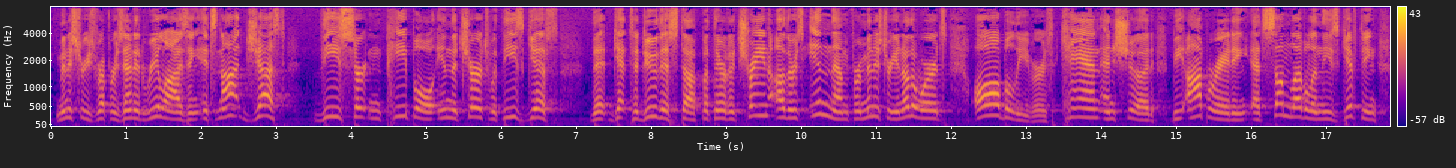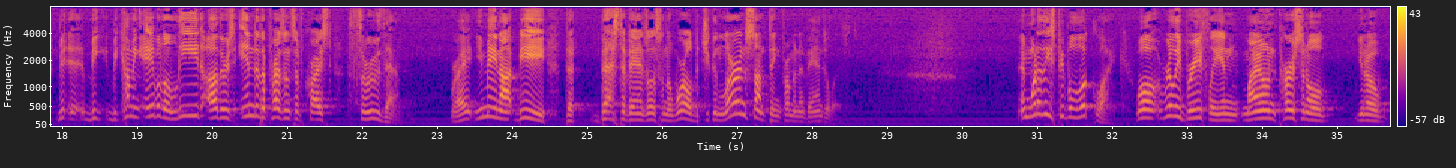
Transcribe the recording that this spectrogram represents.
ministries represented, realizing it's not just these certain people in the church with these gifts that get to do this stuff, but they're to train others in them for ministry. In other words, all believers can and should be operating at some level in these gifting, be, be, becoming able to lead others into the presence of Christ through them. Right? You may not be the best evangelist in the world, but you can learn something from an evangelist. And what do these people look like? Well, really briefly, in my own personal, you know,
